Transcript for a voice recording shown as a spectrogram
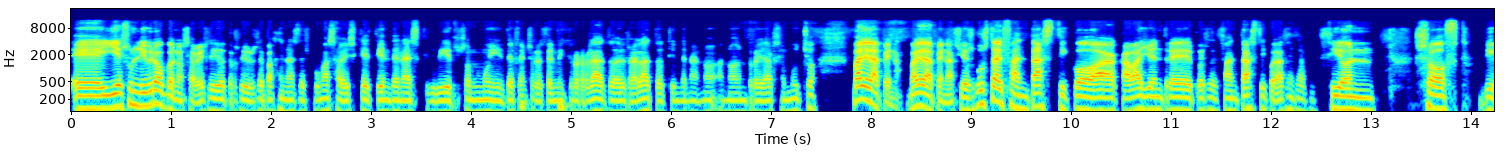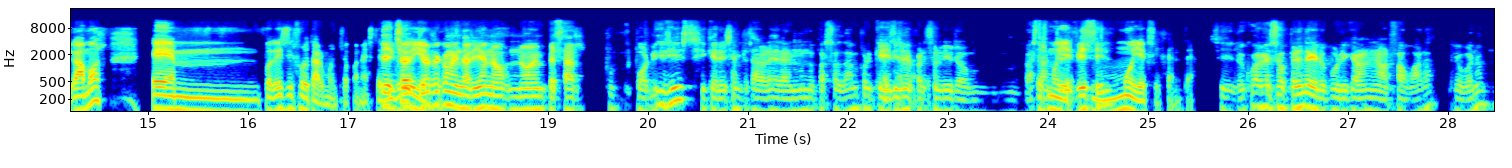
Eh, y es un libro, bueno, si habéis leído otros libros de páginas de espuma, sabéis que tienden a escribir, son muy defensores del microrelato, del relato, tienden a no, enrollarse mucho. Vale la pena, vale la pena. Si os gusta el fantástico a caballo entre pues, el fantástico, la ciencia ficción soft, digamos, em, podéis disfrutar mucho con este libro. De hecho, yo recomendaría no, no empezar por Iris, si queréis empezar a leer El Mundo Pasodán, porque Iris me parece un libro bastante muy, difícil. muy exigente. Sí, lo cual me sorprende que lo publicaran en Alfaguara, pero bueno.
